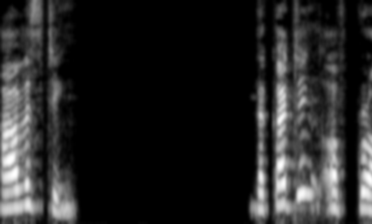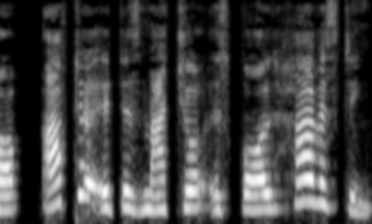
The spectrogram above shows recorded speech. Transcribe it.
Harvesting The cutting of crop after it is mature is called harvesting.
